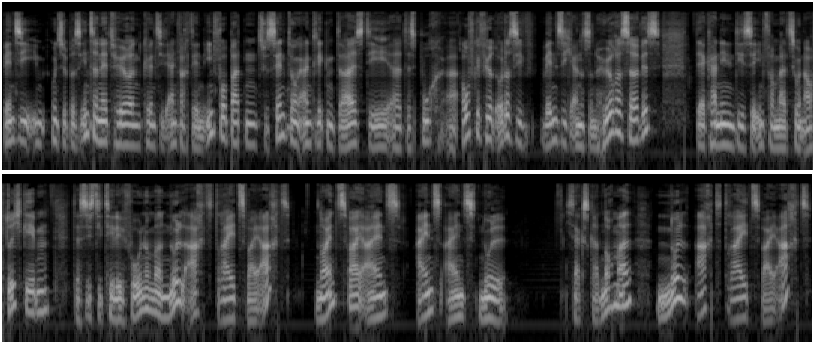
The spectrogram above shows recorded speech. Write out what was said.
Wenn Sie uns übers Internet hören, können Sie einfach den Infobutton zur Sendung anklicken. Da ist die, äh, das Buch äh, aufgeführt. Oder Sie wenden sich an unseren Hörerservice. Der kann Ihnen diese Information auch durchgeben. Das ist die Telefonnummer 08328 921 110. Ich sage es gerade nochmal. 08328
